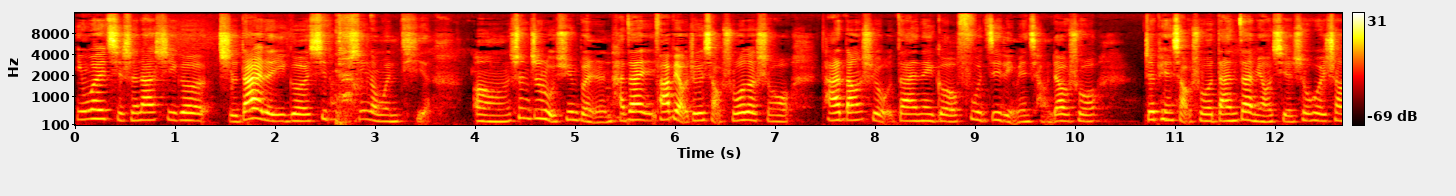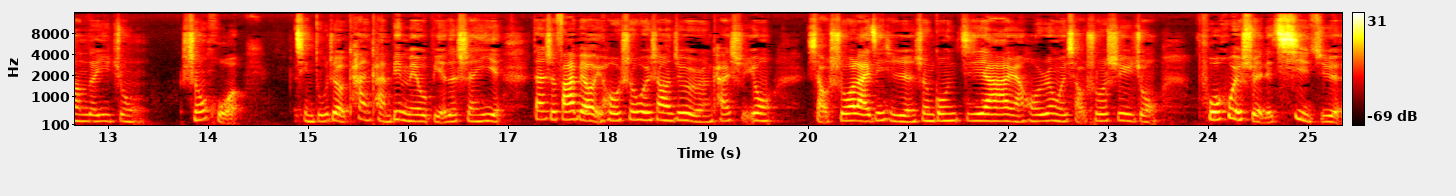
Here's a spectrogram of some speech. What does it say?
因为其实那是一个时代的一个系统性的问题。嗯，甚至鲁迅本人他在发表这个小说的时候，他当时有在那个附记里面强调说，这篇小说单在描写社会上的一种生活。请读者看看，并没有别的深意。但是发表以后，社会上就有人开始用小说来进行人身攻击啊，然后认为小说是一种泼秽水的器具，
